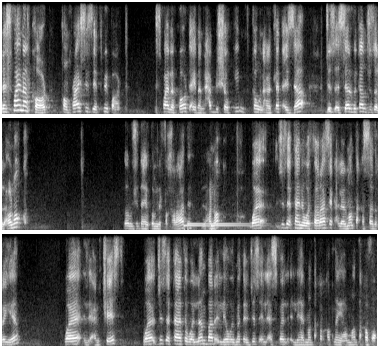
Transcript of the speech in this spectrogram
The spinal cord comprises the three part. spinal cord أيضا الحبل الشوكي متكون على ثلاث أجزاء جزء ال cervical جزء العنق موجودة ضمن الفقرات العنق والجزء الثاني هو ال thoracic على المنطقة الصدرية يعني chest والجزء الثالث هو ال lumbar اللي هو مثل الجزء الأسفل اللي هي المنطقة القطنية أو المنطقة فوق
